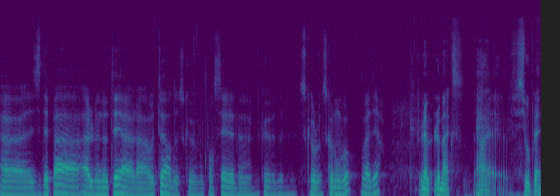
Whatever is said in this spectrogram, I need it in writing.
n'hésitez pas à, le noter à la hauteur de ce que vous pensez de, que, de ce que, ce que l'on vaut, on va dire. Le, max. Ah s'il vous plaît,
